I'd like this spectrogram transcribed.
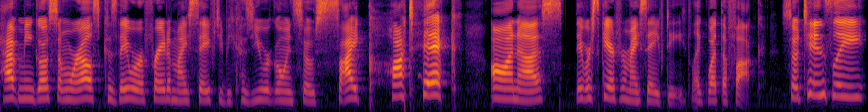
have me go somewhere else because they were afraid of my safety because you were going so psychotic on us. They were scared for my safety. Like, what the fuck? So Tinsley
